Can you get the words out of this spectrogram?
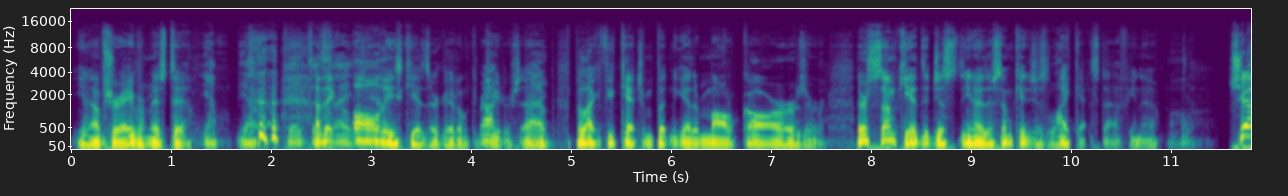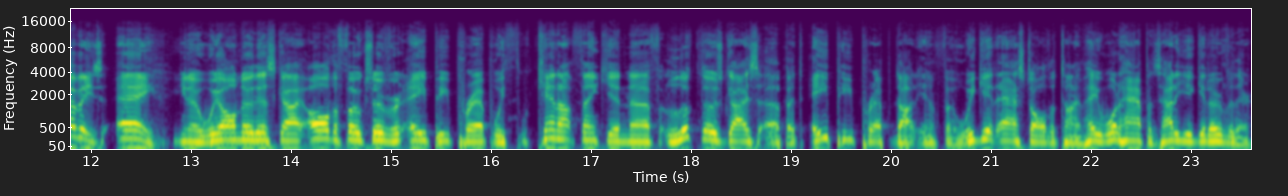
you know, I'm sure Abram is too. Yeah, yeah. I think age, all yeah. these kids are good on computers. Uh, right. but like if you catch them putting together model cars, or there's some kids that just you know there's some kids just like that stuff. You know. Chubbies, hey, you know, we all know this guy. All the folks over at AP Prep, we, we cannot thank you enough. Look those guys up at apprep.info. We get asked all the time, hey, what happens? How do you get over there?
